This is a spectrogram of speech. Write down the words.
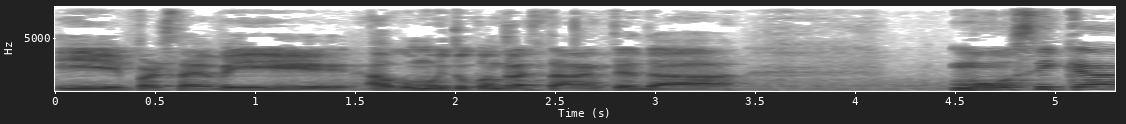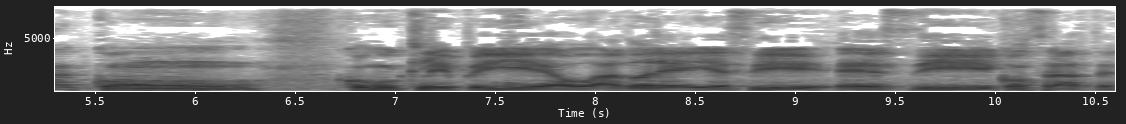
e percebe algo muito contrastante da música com com o clipe e eu adorei esse esse contraste.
